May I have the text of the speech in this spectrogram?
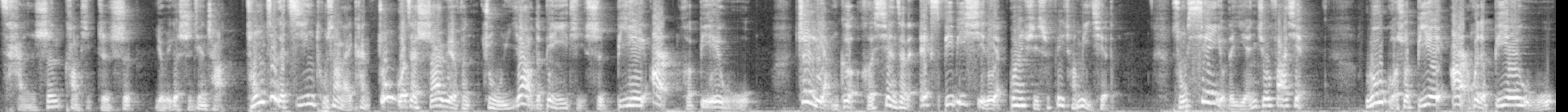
产生抗体，只是有一个时间差。从这个基因图上来看，中国在十二月份主要的变异体是 BA 二和 BA 五，这两个和现在的 XBB 系列关系是非常密切的。从现有的研究发现，如果说 BA 二或者 BA 五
